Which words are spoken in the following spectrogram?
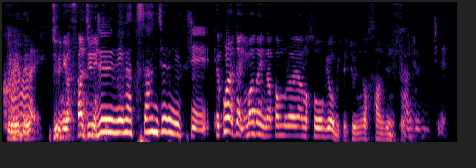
暮れはい。で、12月30日。12月30日、え、これはじゃあ未だに中村屋の創業日って12月30日ってこと？30日です。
